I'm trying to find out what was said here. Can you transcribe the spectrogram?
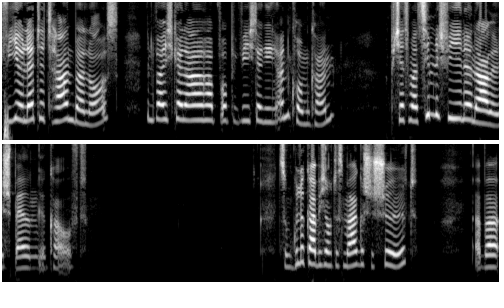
violette Tarnballons. Und weil ich keine Ahnung habe, wie ich dagegen ankommen kann, habe ich jetzt mal ziemlich viele Nagelsperren gekauft. Zum Glück habe ich noch das magische Schild. Aber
